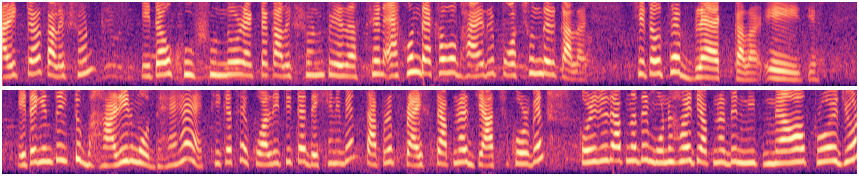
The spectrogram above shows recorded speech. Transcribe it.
আরেকটা কালেকশন এটাও খুব সুন্দর একটা কালেকশন পেয়ে যাচ্ছেন। এখন দেখাবো ভাইদের পছন্দের কালার সেটা হচ্ছে ব্ল্যাক কালার এই যে এটা কিন্তু একটু ভারীর মধ্যে হ্যাঁ ঠিক আছে কোয়ালিটিটা দেখে নেবেন, তারপরে প্রাইসটা আপনার জাজ করবেন, করে যদি আপনাদের মনে হয় যে আপনাদের নেওয়া প্রয়োজন,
